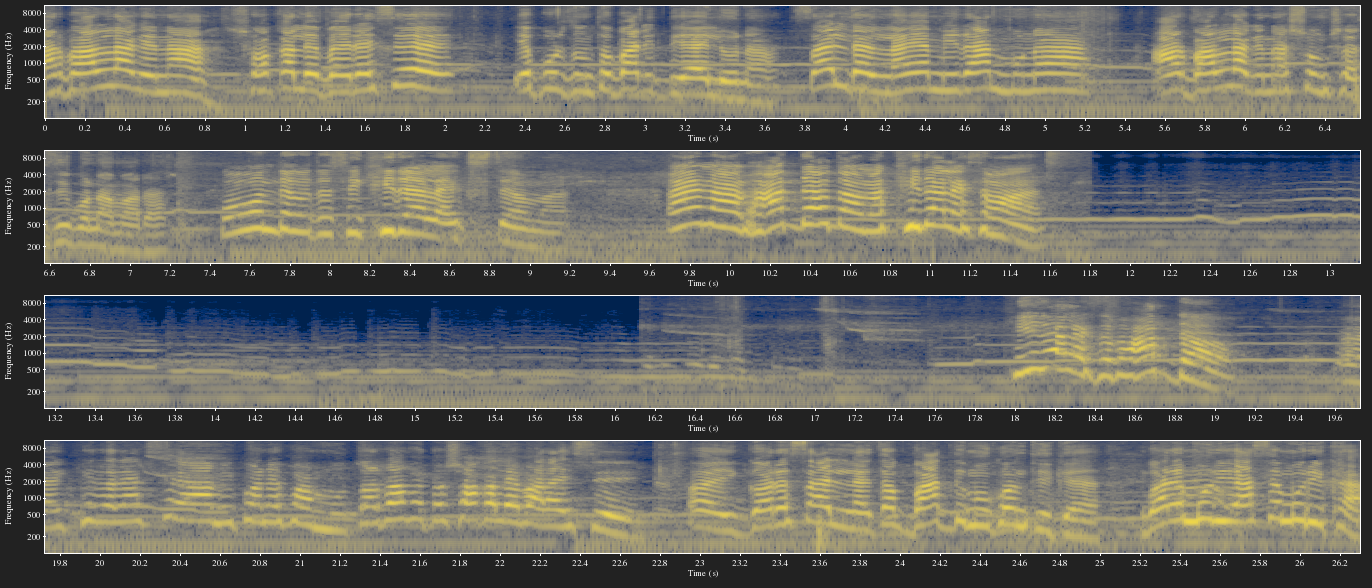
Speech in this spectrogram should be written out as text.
আর ভালো লাগে না। সকালে বেড়াইছে এ পর্যন্ত বাড়িতে আইলো না। চাইল ডাল নাই আমি রানবো না। আর ভালো লাগে না সংসার জীবন আমার আর। কখন থেকে তো খিদা লাগছে আমার। এই মা ভাত দাও তো আমার খিদা লাগছে আমার। খিদা লাগছে ভাত দাও। খিদে লাগছে আমি কোনে পামু? তোর বাবা তো সকালে বাড়াইছে। এই ঘরে চাইল নাই তো বাদ দিমু কোন থেকে? ঘরে মুড়ি আছে মুড়ি খা।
